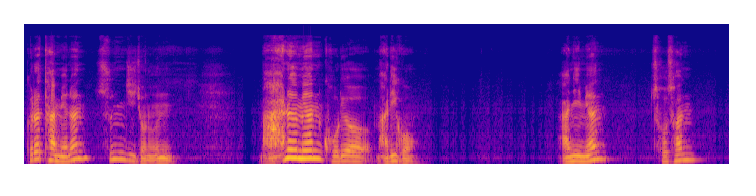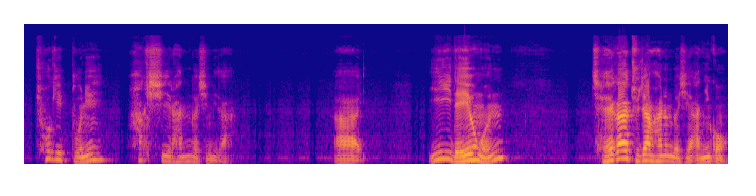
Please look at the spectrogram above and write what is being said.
그렇다면은 순지조는 많으면 고려 말이고 아니면 조선 초기뿐이 확실한 것입니다. 아, 이 내용은 제가 주장하는 것이 아니고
